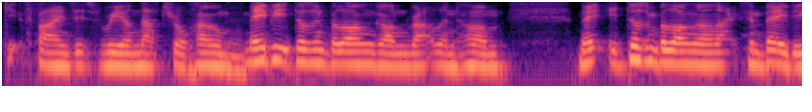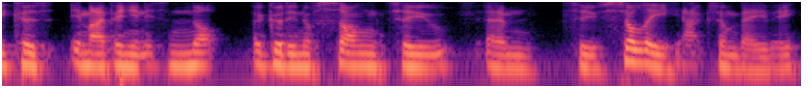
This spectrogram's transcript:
g- finds its real natural home. Maybe it doesn't belong on Rattle and Hum. It doesn't belong on Achtung Baby because, in my opinion, it's not a good enough song to um, to sully Achtung Baby.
